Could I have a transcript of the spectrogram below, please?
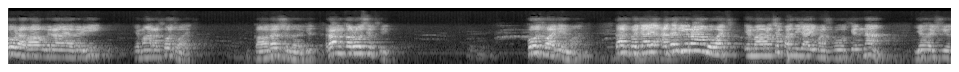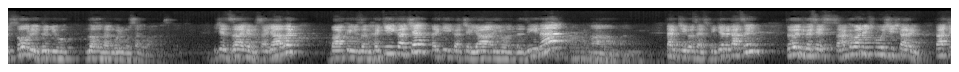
تھوڑا واؤگرائے اگر یہ عمارت کوت وات کاغذ لگت رنگ کروس یتھی کوت وات ایمان۔ تک بجائے اگر یہ رنگ وات عمارت چھ پنہ جائے مضبوط کن نہ، یہ ہے سوری دنیا لہ لنگر مسلمان یہ ظاہر سجاوٹ، باقی زن حقیقت چھ حقیقت چھ یا ایو الذین آمن تم چی گوس اس فکر گژھن تھی گھس سگ کوشش کریں تک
